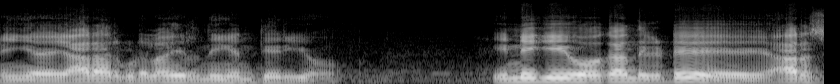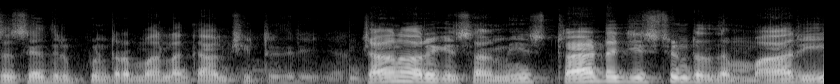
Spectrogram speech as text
நீங்கள் யார் யார் கூடலாம் இருந்தீங்கன்னு தெரியும். இன்றைக்கி உக்காந்துக்கிட்டு ஆர்எஸ்எஸ் எதிர்ப்புன்ற மாதிரிலாம் காமிச்சிட்டு இருக்கிறீங்க. ஜான ஆரோக்கியசாமி ஸ்ட்ராட்டஜிஸ்ட்டுன்றதை மாறி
